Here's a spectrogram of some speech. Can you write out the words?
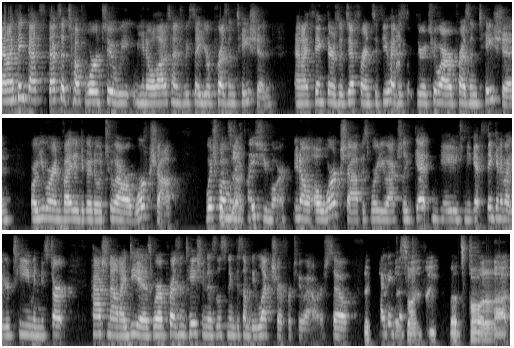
And I think that's that's a tough word too. We you know a lot of times we say your presentation, and I think there's a difference. If you had to sit through a two-hour presentation, or you were invited to go to a two-hour workshop, which one exactly. would entice you more? You know, a workshop is where you actually get engaged and you get thinking about your team and you start hashing out ideas. Where a presentation is listening to somebody lecture for two hours. So I think. So I think that's what I,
